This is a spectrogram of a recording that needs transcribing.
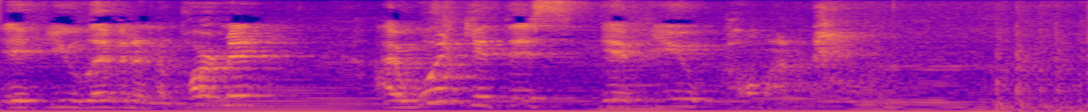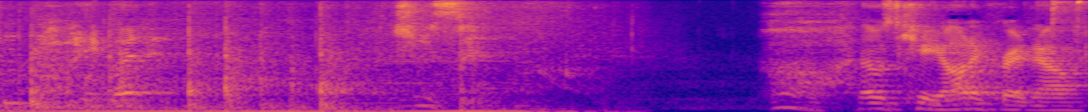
if you live in an apartment. I would get this if you, hold on. Oh, hey bud. Jeez. Oh, that was chaotic right now.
